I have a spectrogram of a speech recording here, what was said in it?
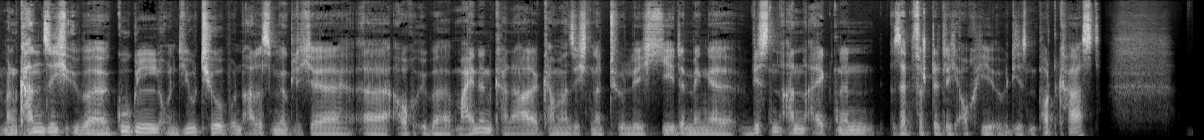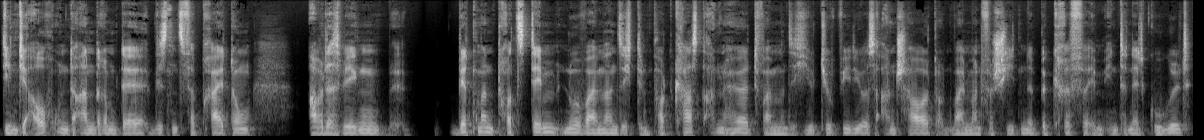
Man kann sich über Google und YouTube und alles Mögliche, äh, auch über meinen Kanal, kann man sich natürlich jede Menge Wissen aneignen. Selbstverständlich auch hier über diesen Podcast. Dient ja auch unter anderem der Wissensverbreitung. Aber deswegen wird man trotzdem, nur weil man sich den Podcast anhört, weil man sich YouTube-Videos anschaut und weil man verschiedene Begriffe im Internet googelt,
